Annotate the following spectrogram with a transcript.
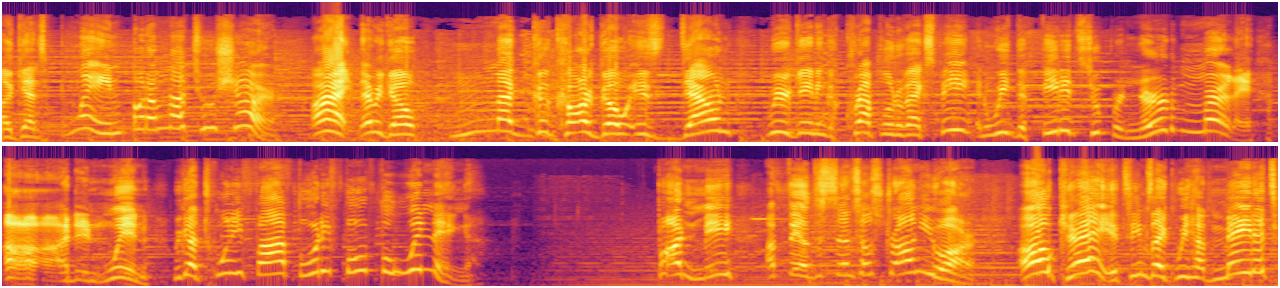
against Blaine, but I'm not too sure. All right, there we go. Magcargo is down. We're gaining a crap load of XP, and we defeated Super Nerd Merle. Uh, I didn't win. We got 25-44 for winning. Pardon me, I failed to sense how strong you are. Okay, it seems like we have made it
